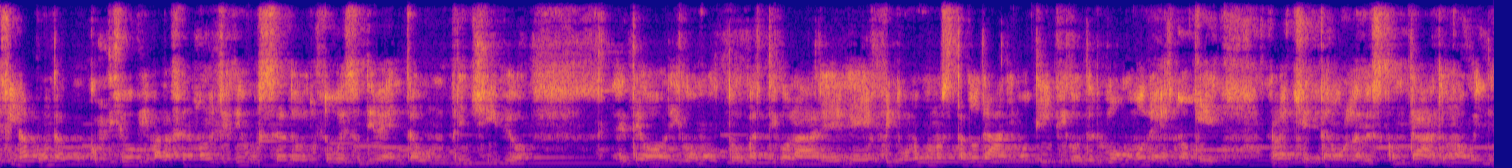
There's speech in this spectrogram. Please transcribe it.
fino appunto, come dicevo prima, alla fenomenologia di Husserl dove tutto questo diventa un principio eh, teorico molto particolare e quindi uno, uno, stato d'animo tipico dell'uomo moderno che non accetta nulla per scontato. No? Quindi,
